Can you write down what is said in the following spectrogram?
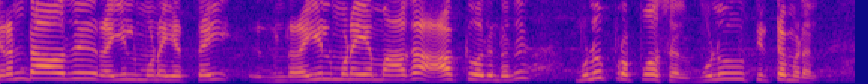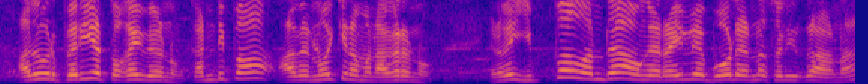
இரண்டாவது ரயில் முனையத்தை ரயில் முனையமாக ஆக்குவதுன்றது முழு ப்ரொப்போசல் முழு திட்டமிடல். அது ஒரு பெரிய தொகை வேணும். கண்டிப்பாக அதை நோக்கி நம்ம நகரணும். எனவே இப்போ வந்து அவங்க ரயில்வே போர்டு என்ன சொல்லியிருக்காங்கன்னா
